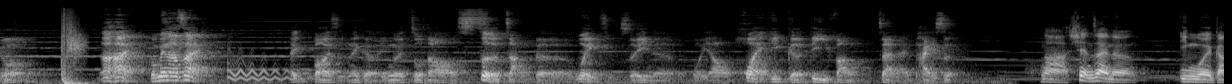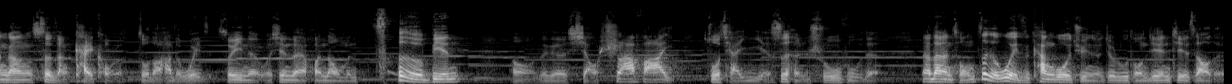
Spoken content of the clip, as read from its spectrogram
有？啊嗨，国民大赛。哎，不好意思，那个因为坐到社长的位置，所以呢，我要换一个地方再来拍摄。那现在呢，因为刚刚社长开口了，坐到他的位置，所以呢，我现在换到我们侧边哦，那个小沙发椅，坐起来也是很舒服的。那当然，从这个位置看过去呢，就如同今天介绍的。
